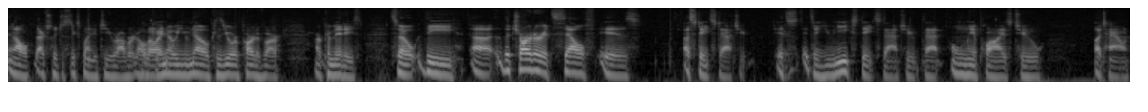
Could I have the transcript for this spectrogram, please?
and I'll actually just explain it to you, Robert, although I know you know because you were part of our, our committees. So the, uh, the charter itself is a state statute. It's, it's a unique state statute that only applies to a town.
